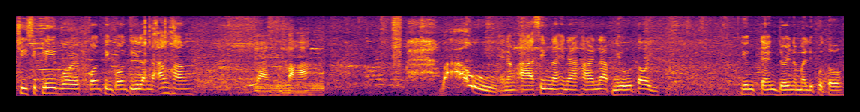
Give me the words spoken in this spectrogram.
cheesy flavor, konting-konti lang na anghang. Yan, yung panga. Wow! Yan ang asim na hinahanap ni Utoy. Yung tender na maliputo,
